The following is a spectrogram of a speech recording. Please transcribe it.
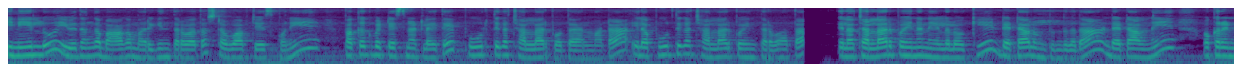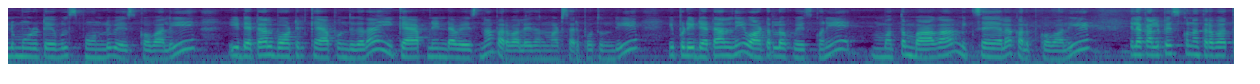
ఈ నీళ్ళు ఈ విధంగా బాగా మరిగిన తర్వాత స్టవ్ ఆఫ్ చేసుకొని పక్కకు పెట్టేసినట్లయితే పూర్తిగా చల్లారిపోతాయి అన్నమాట ఇలా పూర్తిగా చల్లారిపోయిన తర్వాత ఇలా చల్లారిపోయిన నీళ్ళలోకి డెటాల్ ఉంటుంది కదా డెటాల్ని ఒక రెండు మూడు టేబుల్ స్పూన్లు వేసుకోవాలి. ఈ డెటాల్ బాటిల్ క్యాప్ ఉంది కదా ఈ క్యాప్ నిండా వేసినా పర్వాలేదన్నమాట సరిపోతుంది. ఇప్పుడు ఈ డెటాల్ని వాటర్లోకి వేసుకొని మొత్తం బాగా మిక్స్ అయ్యేలా కలుపుకోవాలి. ఇలా కలిపేసుకున్న తర్వాత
